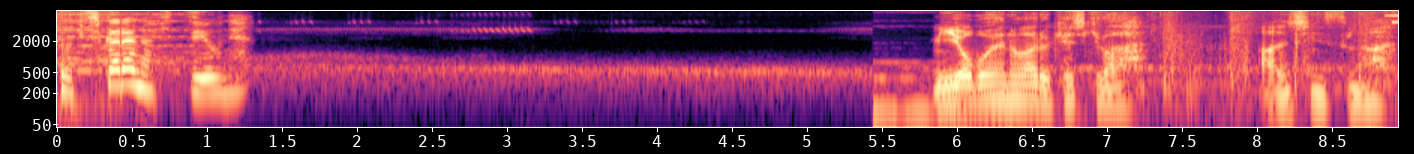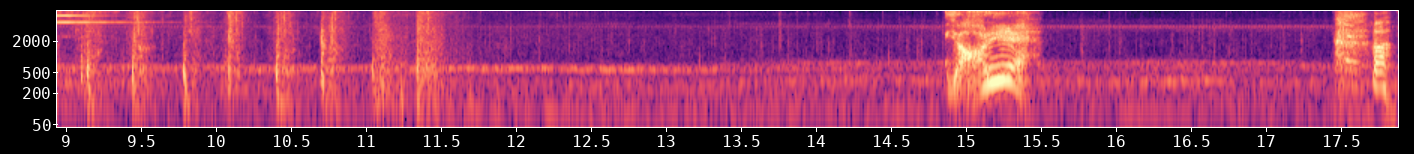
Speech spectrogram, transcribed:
と力が必要ね。見覚えのある景色は安心するな。やれ!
